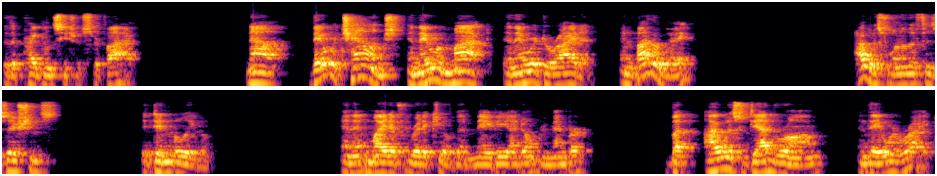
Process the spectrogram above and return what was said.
for the pregnancy to survive. Now, they were challenged and they were mocked and they were derided. And by the way, I was one of the physicians that didn't believe them. And that might have ridiculed them, maybe, I don't remember. But I was dead wrong and they were right.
